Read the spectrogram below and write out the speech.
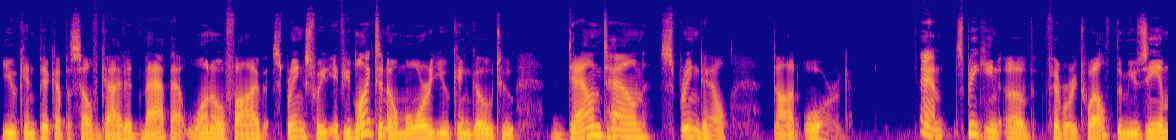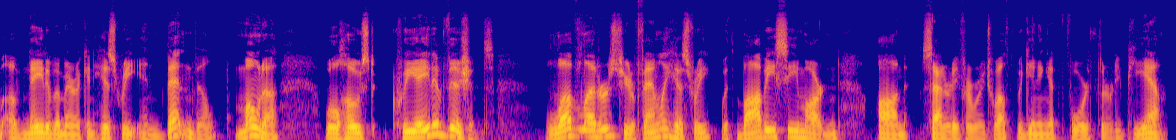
You can pick up a self guided map at 105 Spring Street. If you'd like to know more, you can go to downtownspringdale.org. And speaking of February 12th, the Museum of Native American History in Bentonville, MONA, will host Creative Visions Love Letters to Your Family History with Bobby C. Martin on Saturday, February 12th, beginning at 4:30 p.m.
